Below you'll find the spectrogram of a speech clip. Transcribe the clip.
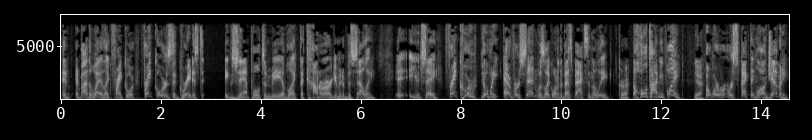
and and by the way, like Frank Gore, Frank Gore is the greatest example to me of like the counter argument of Boselli. It, you'd say Frank Gore, nobody ever said was like one of the best backs in the league. Correct. The whole time he played. Yeah. But we're respecting longevity.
